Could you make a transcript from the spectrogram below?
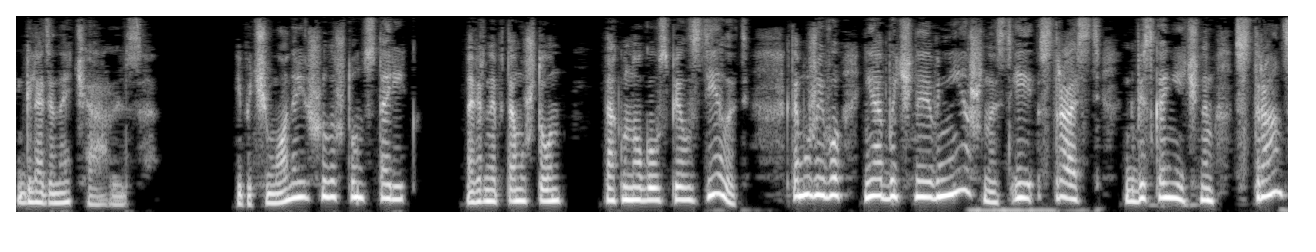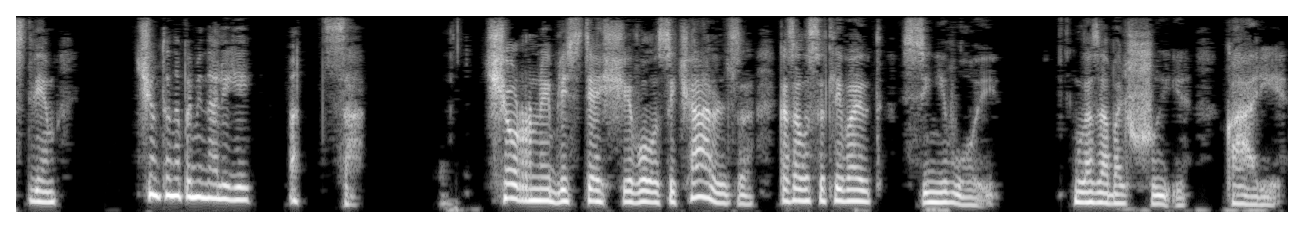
глядя на Чарльза. И почему она решила, что он старик? Наверное, потому что он так много успел сделать. К тому же его необычная внешность и страсть к бесконечным странствиям чем-то напоминали ей отца. Черные блестящие волосы Чарльза, казалось, отливают синевой. Глаза большие, карие,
